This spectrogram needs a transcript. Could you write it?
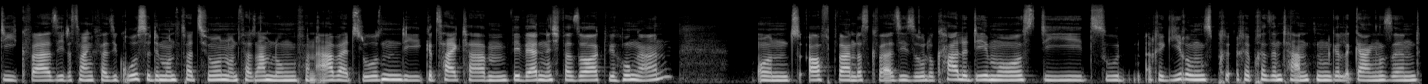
die quasi, das waren quasi große Demonstrationen und Versammlungen von Arbeitslosen, die gezeigt haben, wir werden nicht versorgt, wir hungern. Und oft waren das quasi so lokale Demos, die zu Regierungsrepräsentanten gegangen sind.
